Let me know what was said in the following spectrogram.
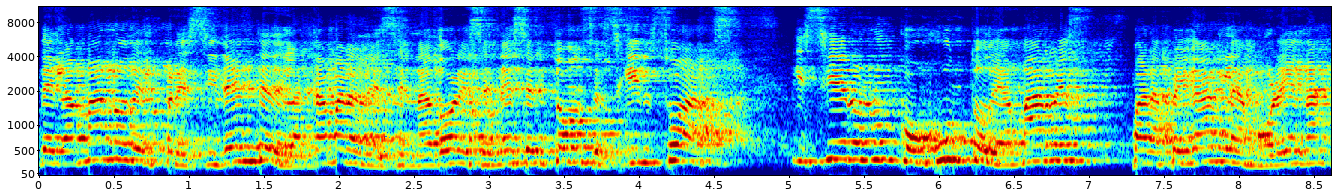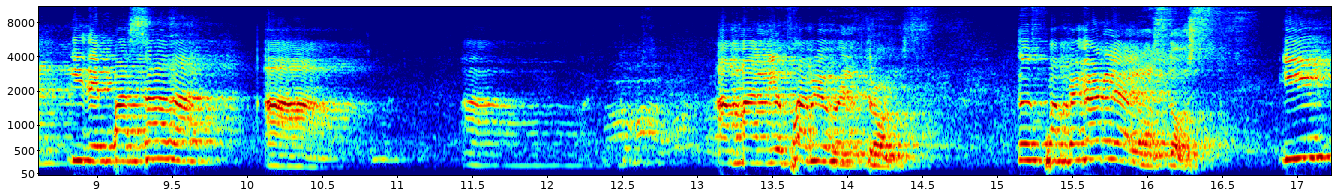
de la mano del presidente de la Cámara de Senadores en ese entonces, Gil Suárez, hicieron un conjunto de amarres para pegarle a Morena y de pasada a, a, a Mario Fabio Beltrones. Entonces, para pegarle a los dos. Y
